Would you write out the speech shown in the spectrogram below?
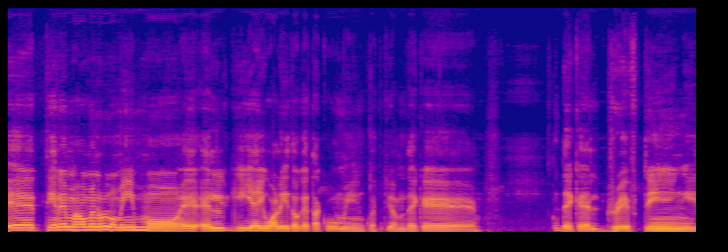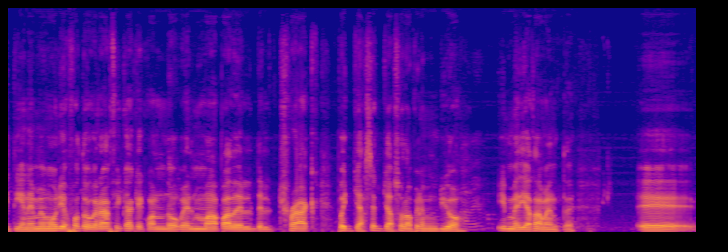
Eh, tiene más o menos lo mismo, eh, guía igualito que Takumi en cuestión de que de que el drifting y tiene memoria fotográfica que cuando ve el mapa del, del track, pues ya se, ya se lo aprendió inmediatamente. Eh,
